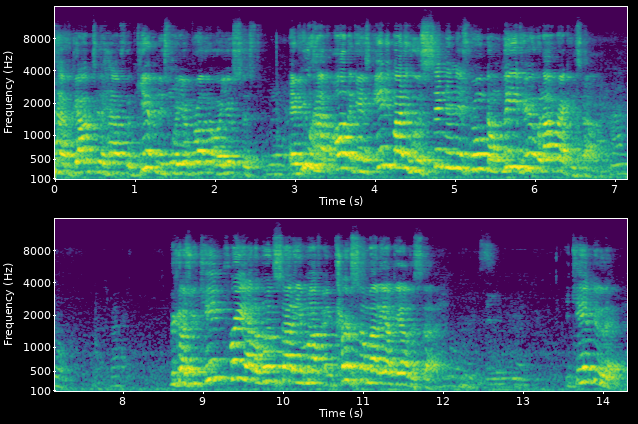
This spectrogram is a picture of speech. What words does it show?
have got to have forgiveness for your brother or your sister. If you have aught against anybody who is sitting in this room, don't leave here without reconciling. Because you can't pray out of one side of your mouth and curse somebody out the other side. You can't do that.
